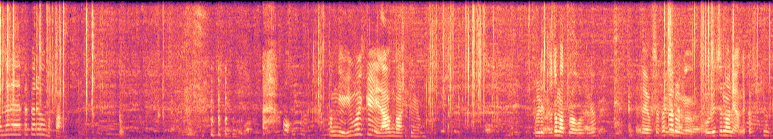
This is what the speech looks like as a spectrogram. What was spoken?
오늘의 빼빼로 먹방. 방금 이물길이 나온 것 같아요. 원래 누더 맛 좋아하거든요. 근데 역시 빼빼로는 오리지널이 아닐까 싶습니다.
